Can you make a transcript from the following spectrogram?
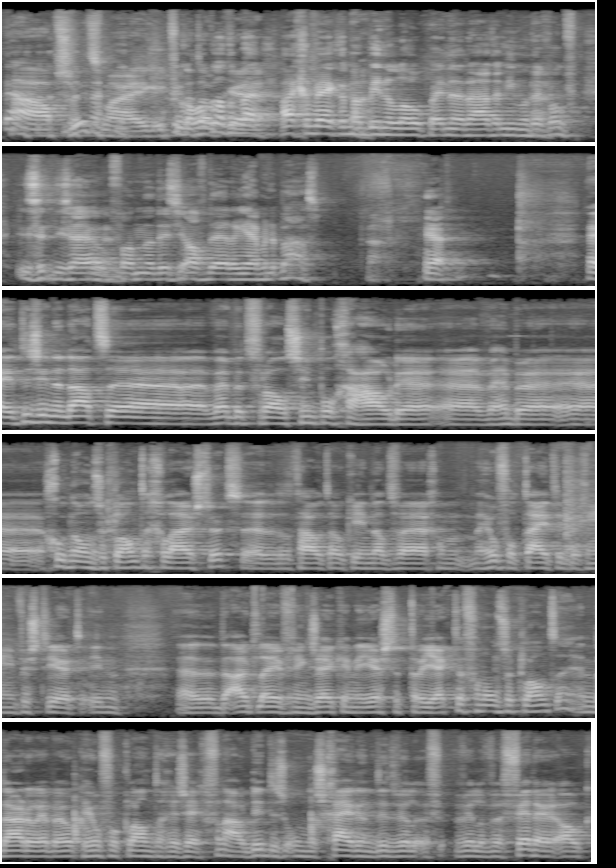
Ja, absoluut. Maar ik, ik vind het ook... altijd bij, wij gewerkt maar binnenlopen en inderdaad en niemand heeft ook... Die, die zei ook van, dit is je afdeling, jij bent de baas. Ja. Het is inderdaad, uh, we hebben het vooral simpel gehouden. Uh, we hebben uh, goed naar onze klanten geluisterd. dat houdt ook in dat we heel veel tijd hebben geïnvesteerd in de uitlevering, zeker in de eerste trajecten van onze klanten. En daardoor hebben ook heel veel klanten gezegd van nou, dit is onderscheidend, dit willen, willen we verder ook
